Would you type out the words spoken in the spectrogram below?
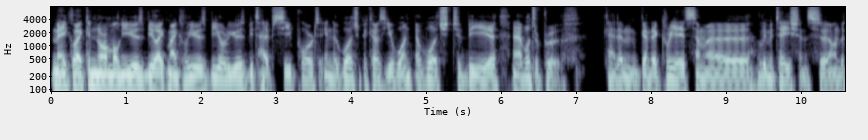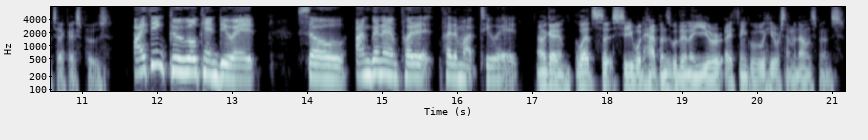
make like a normal USB, like micro USB or USB Type C port in the watch because you want a watch to be uh, waterproof. Kind of, kind of create some uh, limitations uh, on the tech, I suppose. I think Google can do it, so I'm gonna put it put them up to it. Okay, let's uh, see what happens within a year. I think we will hear some announcements.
